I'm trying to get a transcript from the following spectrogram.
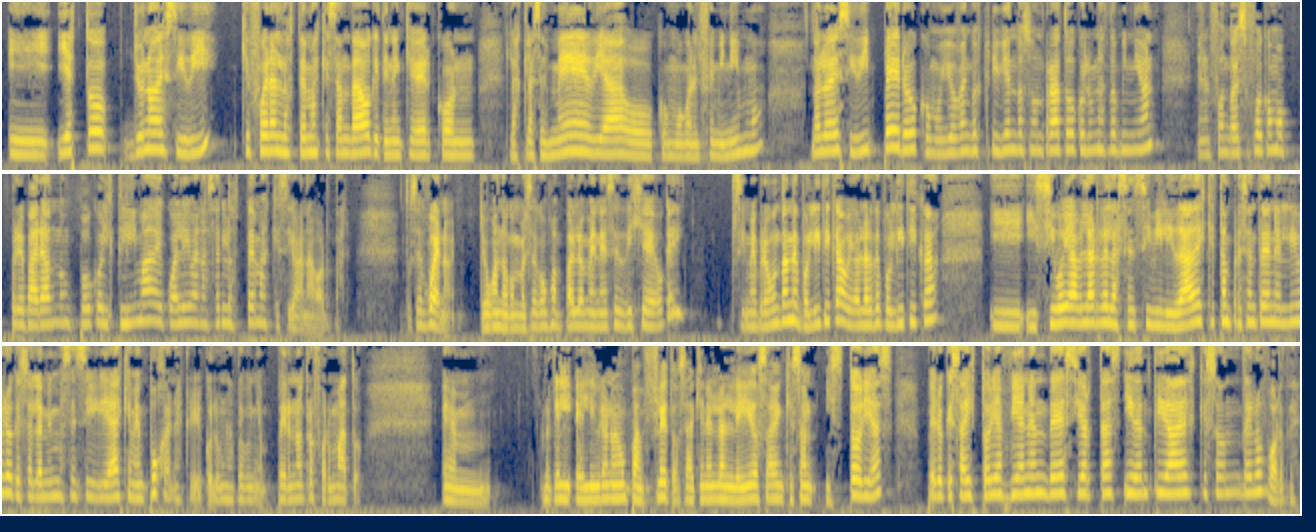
Y, y esto yo no decidí que fueran los temas que se han dado que tienen que ver con las clases medias o como con el feminismo. No lo decidí, pero como yo vengo escribiendo hace un rato columnas de opinión, en el fondo eso fue como preparando un poco el clima de cuáles iban a ser los temas que se iban a abordar. Entonces, bueno, yo cuando conversé con Juan Pablo Meneses dije, ok, si me preguntan de política, voy a hablar de política y, y sí voy a hablar de las sensibilidades que están presentes en el libro, que son las mismas sensibilidades que me empujan a escribir columnas de opinión, pero en otro formato. Em, porque el, libro no es un panfleto, o sea, quienes lo han leído saben que son historias, pero que esas historias vienen de ciertas identidades que son de los bordes.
